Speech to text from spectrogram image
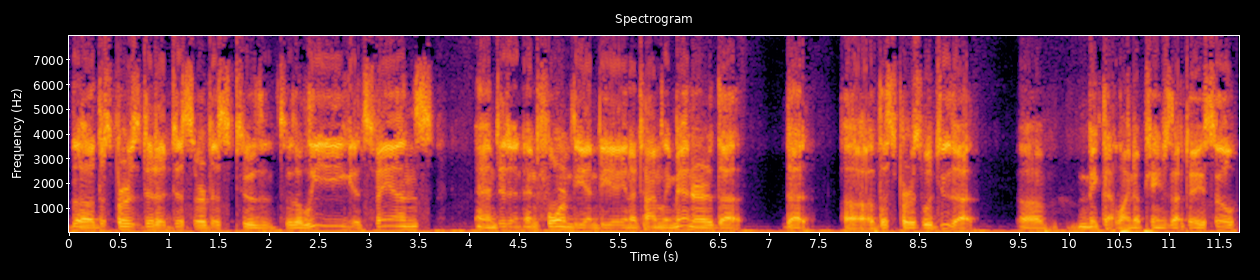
the the Spurs did a disservice to the, to the league, its fans, and didn't inform the NBA in a timely manner that that uh, the Spurs would do that, uh, make that lineup change that day. So.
